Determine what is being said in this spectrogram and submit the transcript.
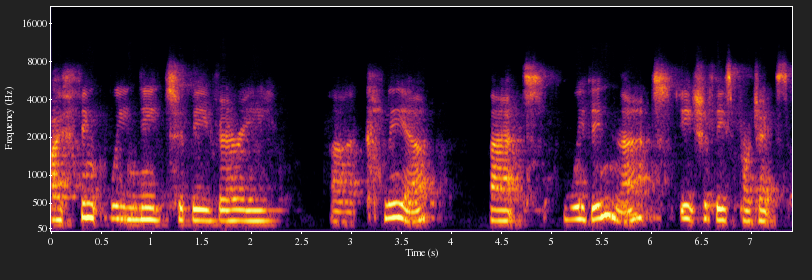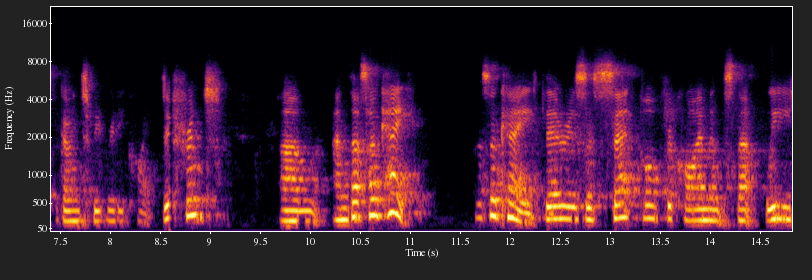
I think we need to be very uh, clear that within that, each of these projects are going to be really quite different. Um, and that's okay. That's okay. There is a set of requirements that we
